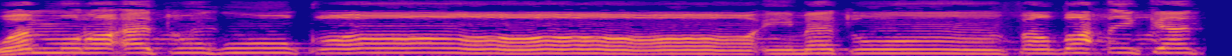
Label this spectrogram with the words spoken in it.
وامرأته قائمة فضحكت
